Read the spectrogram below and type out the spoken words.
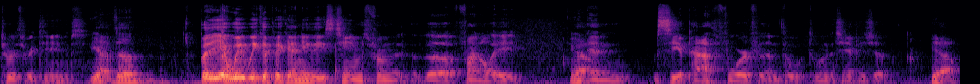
two or three teams. Yeah, the But yeah, we, we could pick any of these teams from the, the final eight yeah and see a path forward for them to, to win the championship. yeah.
